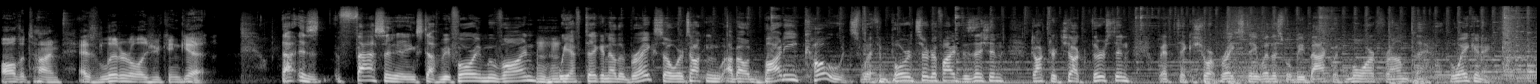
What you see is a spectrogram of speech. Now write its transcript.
all the time, as literal as you can get. That is fascinating stuff. Before we move on, mm-hmm. we have to take another break. So, we're talking about body codes with board certified physician Dr. Chuck Thurston. We have to take a short break. Stay with us. We'll be back with more from The Health Awakening.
